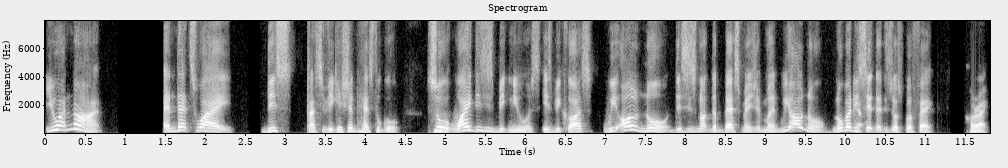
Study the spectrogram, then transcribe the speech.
You are not. And that's why this classification has to go. So Hmm. why this is big news is because we all know this is not the best measurement. We all know. Nobody Yep. said that this was perfect. Correct.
